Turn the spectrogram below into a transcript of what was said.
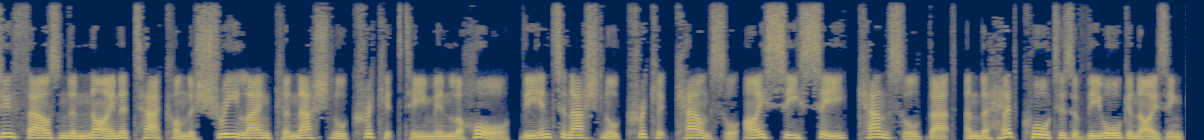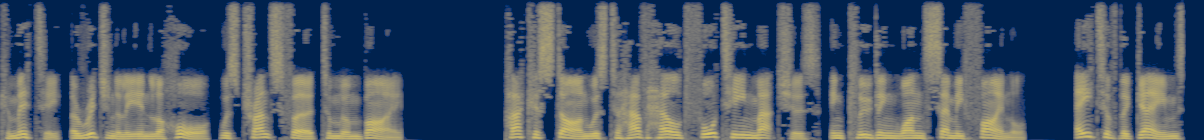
2009 attack on the Sri Lanka national cricket team in Lahore, the International Cricket Council (ICC) cancelled that, and the headquarters of the organising committee, originally in Lahore, was transferred to Mumbai. Pakistan was to have held 14 matches, including one semi-final. Eight of the games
